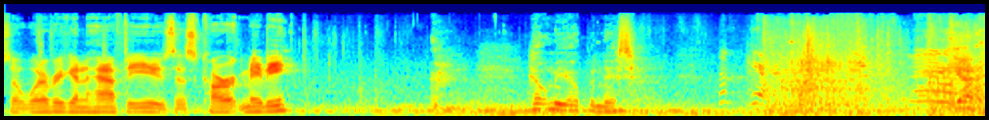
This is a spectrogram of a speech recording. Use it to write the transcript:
So what are we gonna have to use? This cart, maybe? Help me open this. Here. Got it.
